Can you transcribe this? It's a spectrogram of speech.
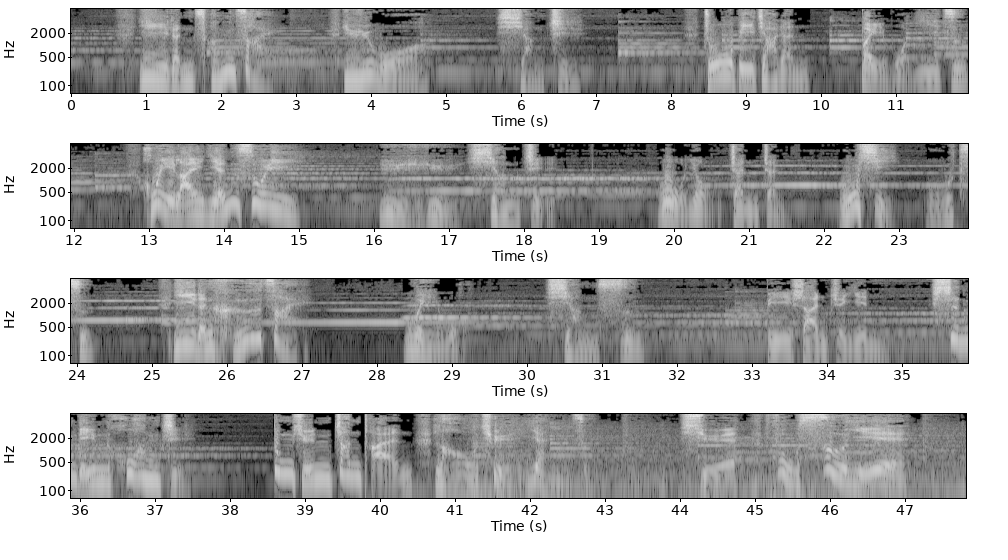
伊人曾在，与我相知。竹笔佳人，备我衣姿。蕙兰言虽，郁郁相知。勿用真真，无戏无疵。伊人何在？为我相思。碧山之阴，深林荒冢。东寻毡毯，老雀燕子。雪覆四野，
